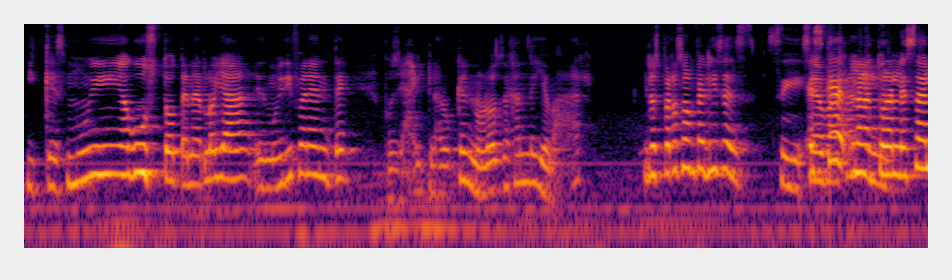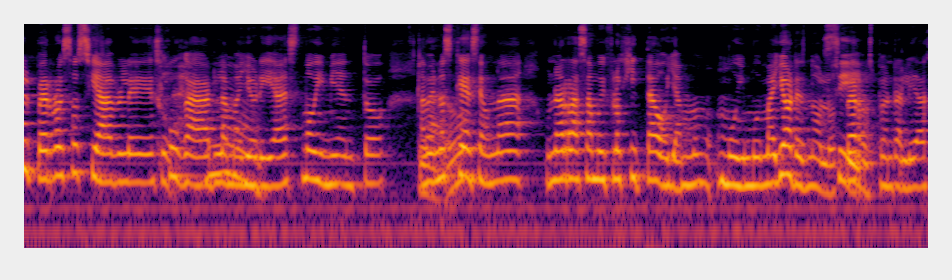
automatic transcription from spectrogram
y que es muy a gusto tenerlo ya, es muy diferente, pues ya, y claro que no los dejan de llevar. Y los perros son felices. Sí, Se es que la naturaleza del perro es sociable, es jugar, la mayoría es movimiento, a menos que sea una, una raza muy flojita o ya mu- muy, muy mayores, ¿no? Los Sí. perros, pero en realidad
